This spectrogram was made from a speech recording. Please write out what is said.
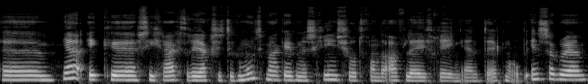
Uh, ja, ik uh, zie graag de reacties tegemoet. Maak even een screenshot van de aflevering en tag me op Instagram.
